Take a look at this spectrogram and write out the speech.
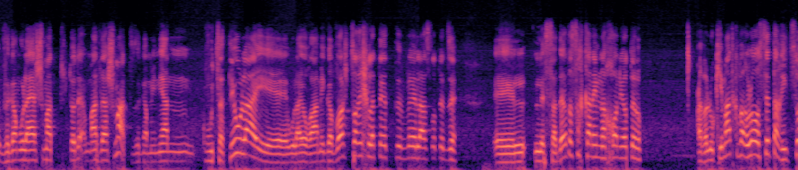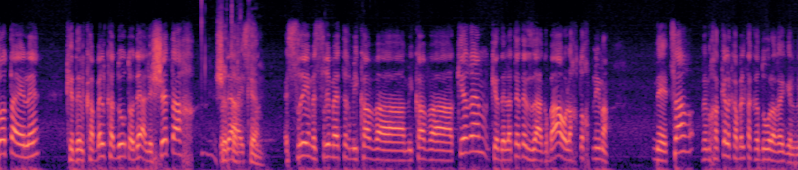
זה גם אולי אשמת, אתה יודע, מה זה אשמת? זה גם עניין קבוצתי אולי, אולי הוראה מגבוה שצריך לתת ולעשות את זה. אה, לסדר את השחקנים נכון יותר, אבל הוא כמעט כבר לא עושה את הריצות האלה כדי לקבל כדור, אתה יודע, לשטח, שטח, אתה יודע, כן. 20-20 מטר מקו, ה, מקו הקרן, כדי לתת איזה הגבהה או לחתוך פנימה. נעצר ומחכה לקבל את הכדור לרגל.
